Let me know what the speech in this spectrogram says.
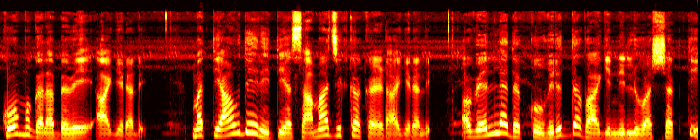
ಕೋಮುಗಲಭವೇ ಆಗಿರಲಿ ಮತ್ತಾವುದೇ ರೀತಿಯ ಸಾಮಾಜಿಕ ಕೈಡಾಗಿರಲಿ ಅವೆಲ್ಲದಕ್ಕೂ ವಿರುದ್ಧವಾಗಿ ನಿಲ್ಲುವ ಶಕ್ತಿ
